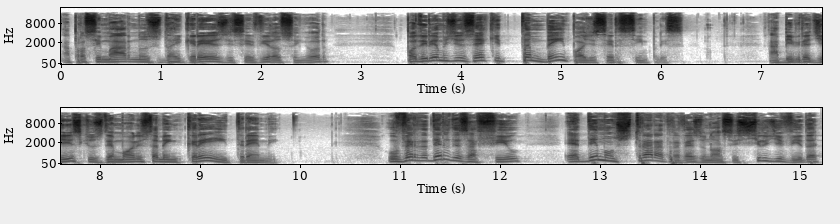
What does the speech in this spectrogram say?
aproximar-nos da igreja e servir ao Senhor, poderíamos dizer que também pode ser simples. A Bíblia diz que os demônios também creem e tremem. O verdadeiro desafio é demonstrar através do nosso estilo de vida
